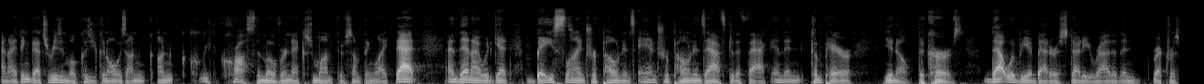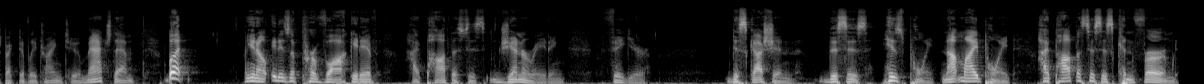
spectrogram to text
And I think that's reasonable because you can always un- un- cross them over next month or something like that. And then I would get baseline troponins and troponins after the fact and then compare, you know, the curves. That would be a better study rather than retrospectively trying to match them. But, you know, it is a provocative hypothesis generating figure. Discussion this is his point, not my point. Hypothesis is confirmed.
